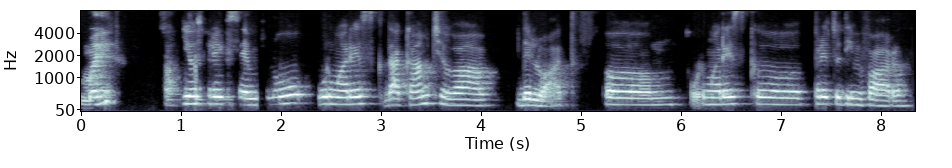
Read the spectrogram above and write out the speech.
mărit? Sau? Eu, spre exemplu, urmăresc, dacă am ceva de luat, uh, urmăresc uh, prețul din vară.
